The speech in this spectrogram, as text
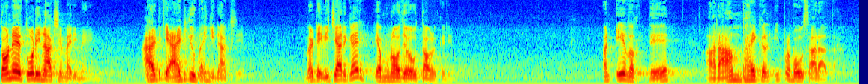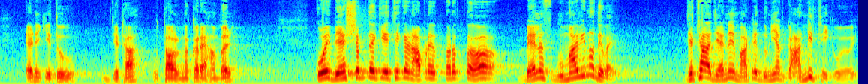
તને તોડી નાખશે મારી મારી. આટકી આટક્યું ભાંગી નાખશે. માટે વિચાર કર, એમ ન જવાય ઉતાવળ કરી. અને એ વખતે આ રામભાઈ કરણ એ પણ બહુ સારા હતા. એણે કીધું, જેઠા, ઉતાવળ ન કરાય, સાંભળ. કોઈ બે શબ્દ કે કારણ, આપણે તરત બેલેન્સ ગુમાવી ન દેવાય. જેઠા, જેને માટે દુનિયા ગાંડી થઈ ગઈ હોય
